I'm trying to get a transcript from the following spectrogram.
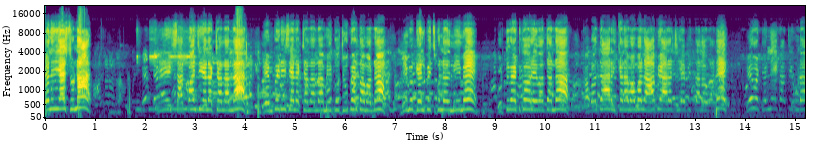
తెలియజేస్తున్నా. సర్పంచ్ ఎలక్షన్లల్లా ఎంపీటీసీ ఎలక్షన్లల్లా మీకు చూపెడతామన్నా మేము గెలిపించుకున్నది మేమే గుర్తుపెట్టుకో రేవద్దన్న ఖబర్దార్ ఇక్కడ మమ్మల్ని ఆపి అరెస్ట్ చేపిస్తాను కానీ మేము ఢిల్లీకి వచ్చి కూడా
